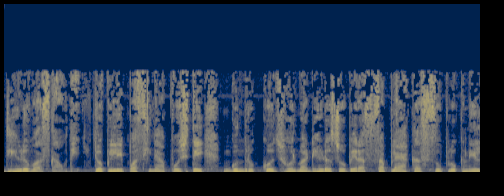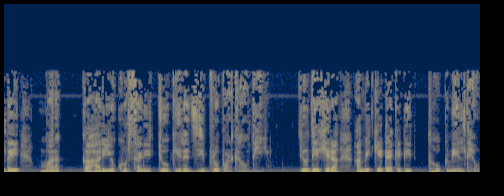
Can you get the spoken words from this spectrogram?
ढिँडो मस्काउँथे। टोपीले पसिना पुछ्दै गुन्द्रुकको झोलमा ढिँडो चोपेर सप्ल्याक सुप्लुक निल्दै मरक्क हरियो खुर्सानी टोकेर जिब्रो पड्काउँथे। त्यो देखेर हामी केटाकेटी थोक निल्थ्यौं।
